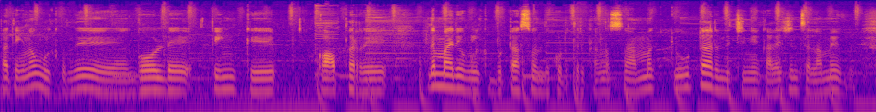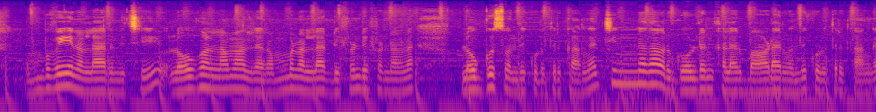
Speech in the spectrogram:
பார்த்திங்கன்னா உங்களுக்கு வந்து கோல்டு பிங்க்கு காப்பரு இந்த மாதிரி உங்களுக்கு புட்டாஸ் வந்து கொடுத்துருக்காங்க. செம்ம க்யூட்டாக இருந்துச்சுங்க. கலெக்ஷன்ஸ் எல்லாமே ரொம்பவே நல்லா இருந்துச்சு. லோகோ இல்லாமல் அதில் ரொம்ப நல்லா டிஃப்ரெண்ட் டிஃப்ரெண்டான லோகோஸ் வந்து கொடுத்துருக்காங்க. சின்னதாக ஒரு கோல்டன் கலர் பார்டர் வந்து கொடுத்துருக்காங்க.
